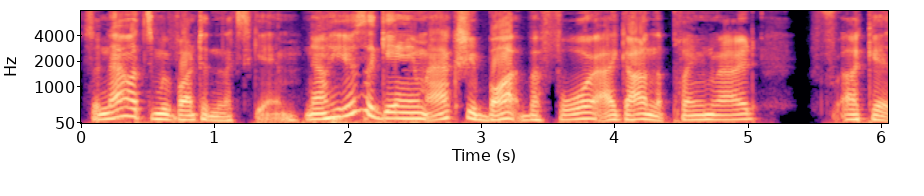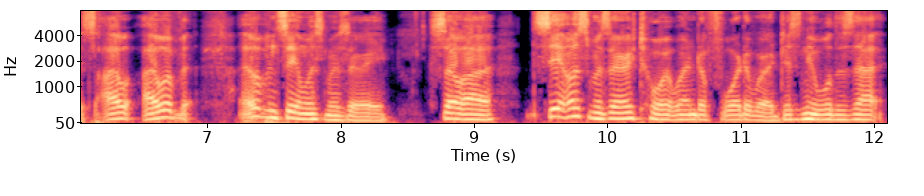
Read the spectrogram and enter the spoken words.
So now let's move on to the next game. Now here's a game I actually bought before I got on the plane ride. Okay, so I, I live I live in St. Louis, Missouri. So uh, St. Louis, Missouri to Orlando, Florida, where Disney World is at.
